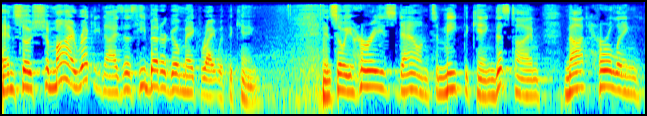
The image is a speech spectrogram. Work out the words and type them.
And so Shimei recognizes he better go make right with the king. And so he hurries down to meet the king, this time not hurling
